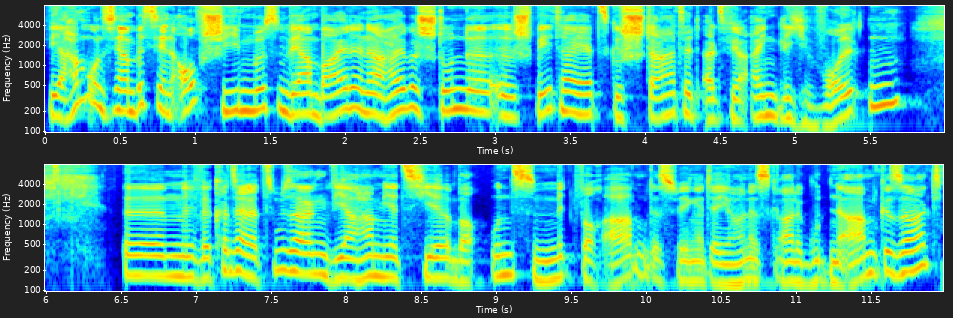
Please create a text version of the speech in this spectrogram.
Wir haben uns ja ein bisschen aufschieben müssen. Wir haben beide eine halbe Stunde äh, später jetzt gestartet, als wir eigentlich wollten. Ähm, wir können ja dazu sagen, wir haben jetzt hier bei uns Mittwochabend, deswegen hat der Johannes gerade guten Abend gesagt.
